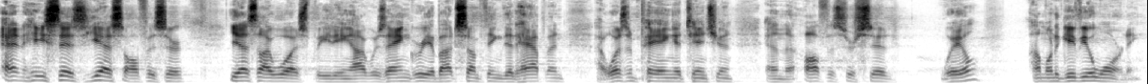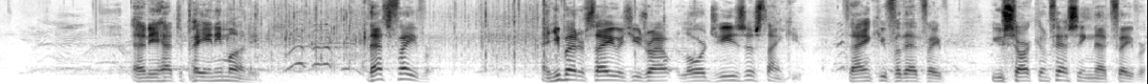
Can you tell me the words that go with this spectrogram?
And he says, Yes, officer. Yes, I was speeding. I was angry about something that happened. I wasn't paying attention. And the officer said, Well, I'm going to give you a warning. And he had to pay any money. That's favor. And you better say as you drive, Lord Jesus, thank you. Thank you for that favor. You start confessing that favor.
